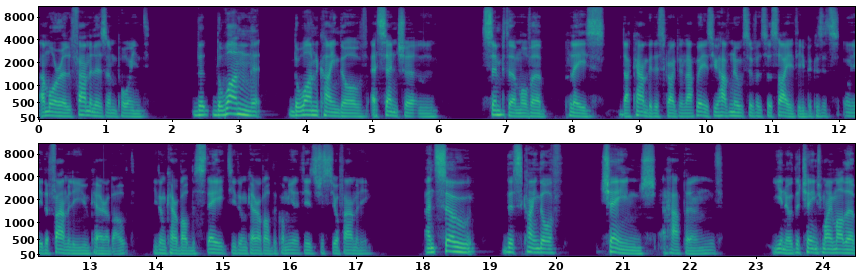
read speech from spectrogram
amoral familism point, the the one the one kind of essential symptom of a place that can be described in that way is you have no civil society because it's only the family you care about. You don't care about the state, you don't care about the community, it's just your family. And so this kind of change happened, you know, the change my mother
